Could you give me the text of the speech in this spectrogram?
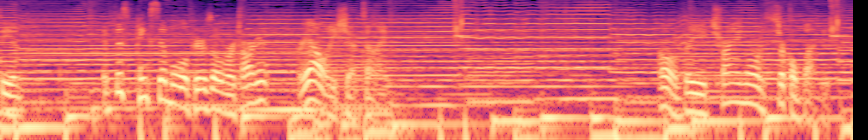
see, if, this pink symbol appears over a target, reality shift time. Oh, the triangle and circle button.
